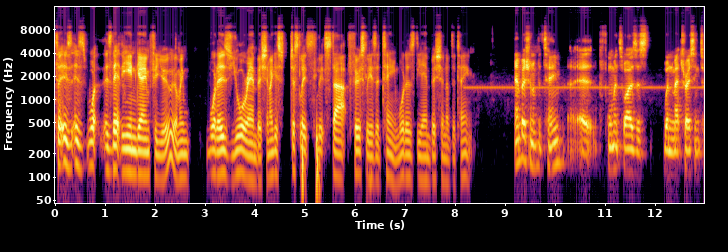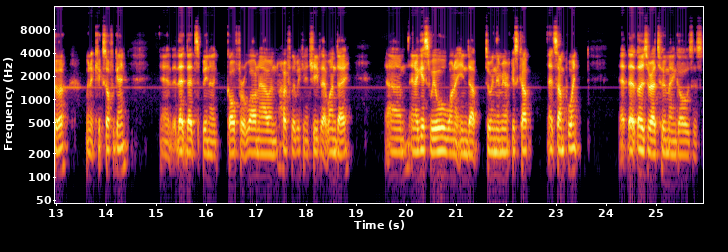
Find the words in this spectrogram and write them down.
So is is what is that the end game for you? I mean, what is your ambition? I guess just let's let's start firstly as a team. What is the ambition of the team? Ambition of the team, uh, performance wise, is win match racing tour when it kicks off again. And that that's been a goal for a while now, and hopefully we can achieve that one day. Um, and I guess we all want to end up doing the America's Cup at some point. That, that, those are our two main goals: is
